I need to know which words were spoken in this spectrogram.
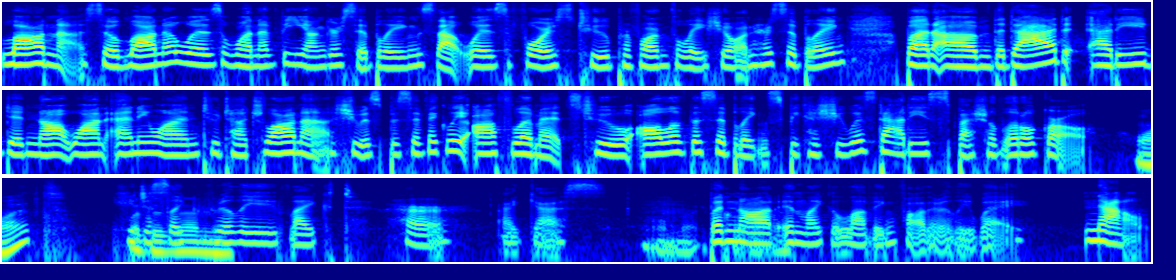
Lana. So Lana was one of the younger siblings that was forced to perform fellatio on her sibling, but um, the dad Eddie did not want anyone to touch Lana. She was specifically off limits to all of the siblings because she was daddy's special little girl. What? He What just like really liked her, I guess Oh my but not in like a loving fatherly way. Now,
